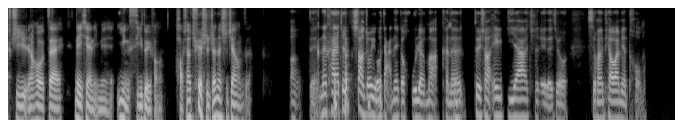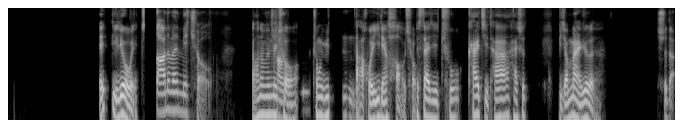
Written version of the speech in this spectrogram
FG，然后在内线里面硬 C 对方，好像确实真的是这样子。嗯，对，那他这上周有打那个湖人嘛？可 能对上 AB 啊之类的，就喜欢飘外面投嘛。哎，第六位，Donovan Mitchell，Donovan Mitchell 终于嗯，打回一点好球。这赛季初开季他还是比较慢热的。是的，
